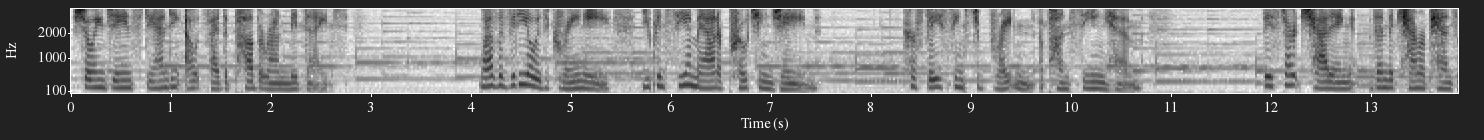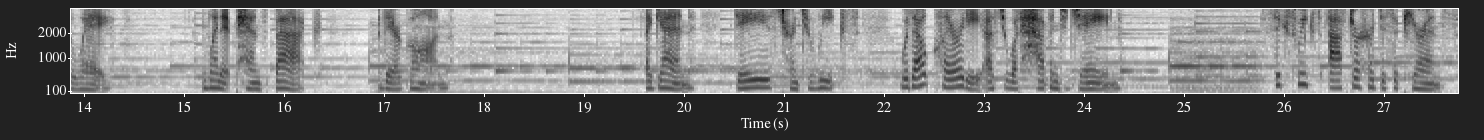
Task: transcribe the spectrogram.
showing Jane standing outside the pub around midnight. While the video is grainy, you can see a man approaching Jane. Her face seems to brighten upon seeing him. They start chatting, then the camera pans away. When it pans back, they're gone. Again, days turn to weeks, without clarity as to what happened to Jane. Six weeks after her disappearance,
